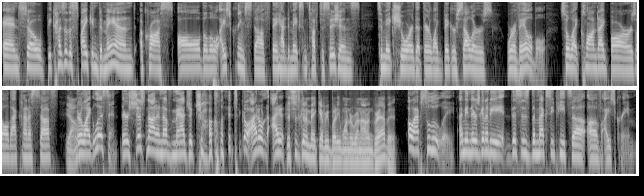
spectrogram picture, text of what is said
and so because of the spike in demand across all the little ice cream stuff, they had to make some tough decisions to make sure that their like bigger sellers were available. So like Klondike bars, all that kind of stuff. Yeah. they're like, listen, there's just not enough magic chocolate to go. I don't, I This is going to make everybody want to run out and grab it. Oh, absolutely. I mean, there's going to be this is the Mexi pizza of ice cream.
